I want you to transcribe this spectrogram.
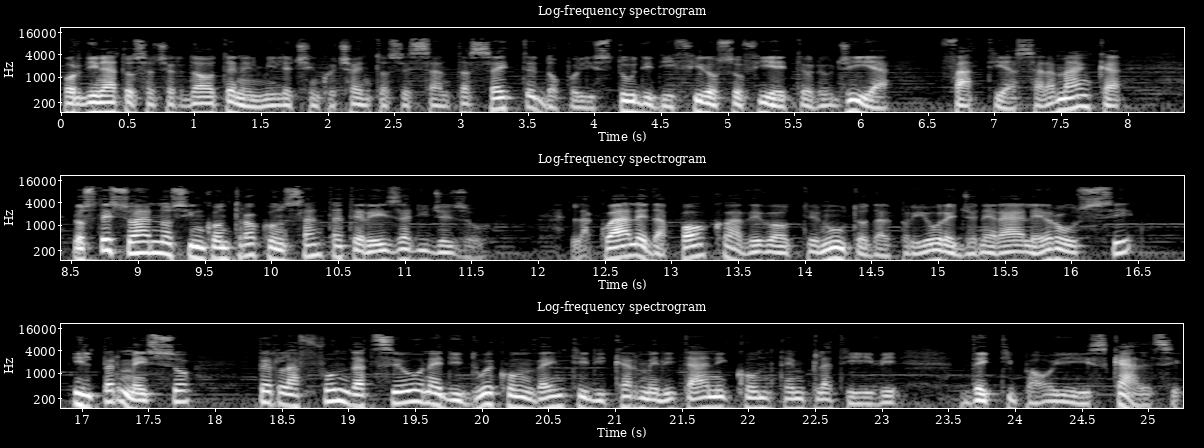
Ordinato sacerdote nel 1567, dopo gli studi di filosofia e teologia fatti a Salamanca, lo stesso anno si incontrò con Santa Teresa di Gesù, la quale da poco aveva ottenuto dal priore generale Rossi il permesso per la fondazione di due conventi di carmelitani contemplativi, detti poi scalzi,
